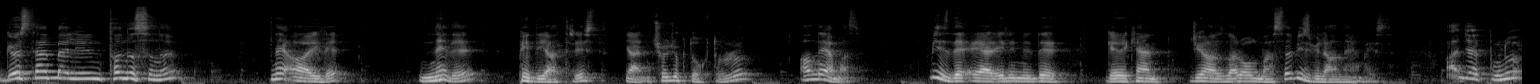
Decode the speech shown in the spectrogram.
Göz tembelliğinin tanısını ne aile ne de pediatrist yani çocuk doktoru anlayamaz. Biz de eğer elimizde gereken cihazlar olmazsa biz bile anlayamayız. Ancak bunu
